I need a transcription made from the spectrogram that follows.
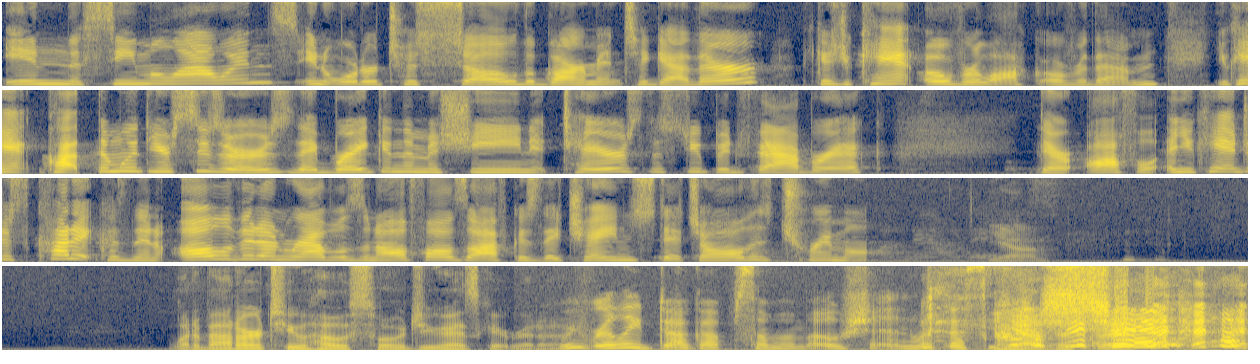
in the seam allowance in order to sew the garment together. Because you can't overlock over them. You can't cut them with your scissors. They break in the machine. It tears the stupid fabric. They're awful. And you can't just cut it because then all of it unravels and all falls off because they chain stitch all the trim on. Yeah. What about our two hosts? What would you guys get rid of? We really dug up some emotion with this yeah, question. this you,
